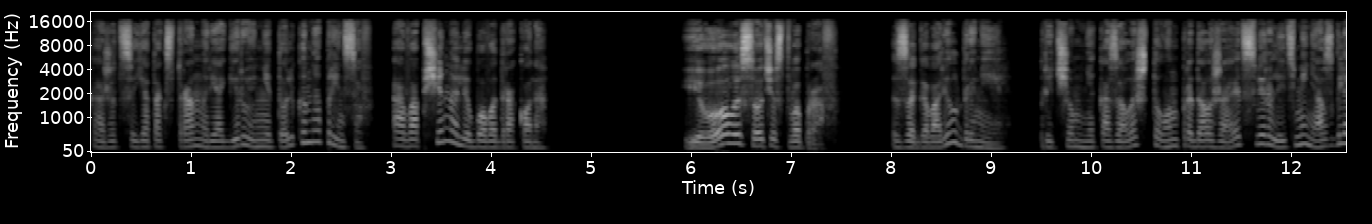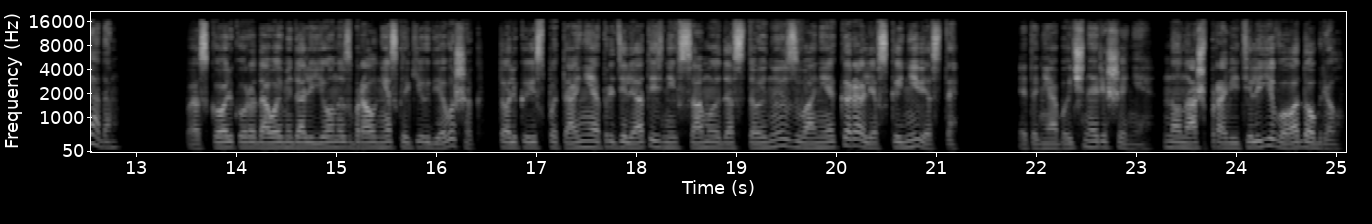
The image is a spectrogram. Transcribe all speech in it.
Кажется, я так странно реагирую не только на принцев, а вообще на любого дракона. «Его высочество прав», — заговорил Дремиэль. Причем мне казалось, что он продолжает сверлить меня взглядом. «Поскольку родовой медальон избрал нескольких девушек, только испытания определят из них самую достойную звание королевской невесты. Это необычное решение, но наш правитель его одобрил.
